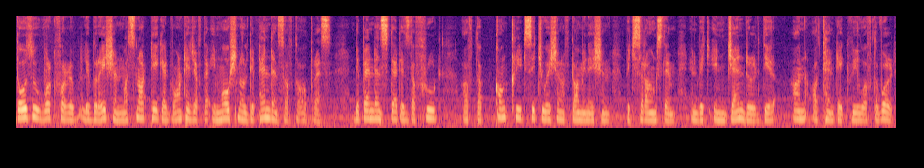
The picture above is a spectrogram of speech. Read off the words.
Those who work for liberation must not take advantage of the emotional dependence of the oppressed, dependence that is the fruit of the concrete situation of domination which surrounds them and which engendered their unauthentic view of the world,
